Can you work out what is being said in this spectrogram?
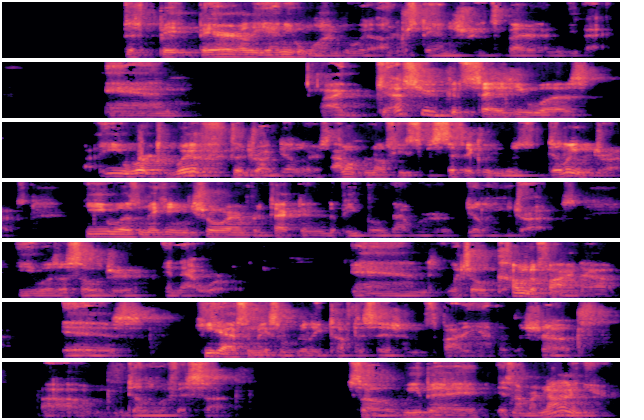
Just barely anyone who would understand the streets better than Wee-Bey. And I guess you could say he was he worked with the drug dealers. I don't know if he specifically was dealing the drugs. He was making sure and protecting the people that were dealing the drugs. He was a soldier in that world. And what you'll come to find out is he has to make some really tough decisions by the end of the show, um, dealing with his son. So Wee-Bey is number nine here.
